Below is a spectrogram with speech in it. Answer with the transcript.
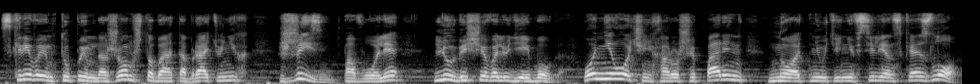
с кривым тупым ножом, чтобы отобрать у них жизнь по воле любящего людей Бога. Он не очень хороший парень, но отнюдь и не вселенское зло.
